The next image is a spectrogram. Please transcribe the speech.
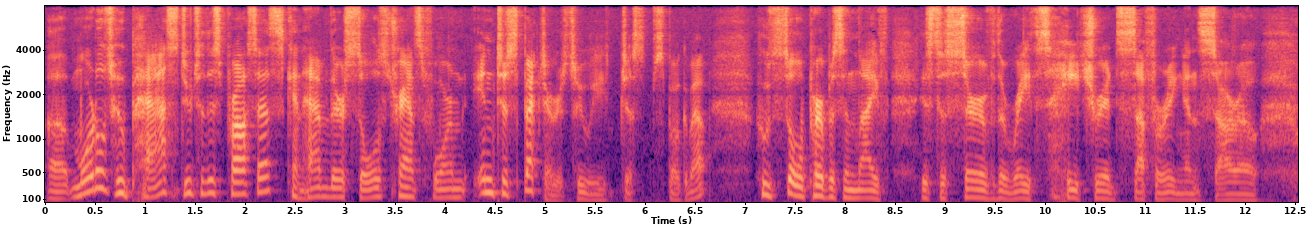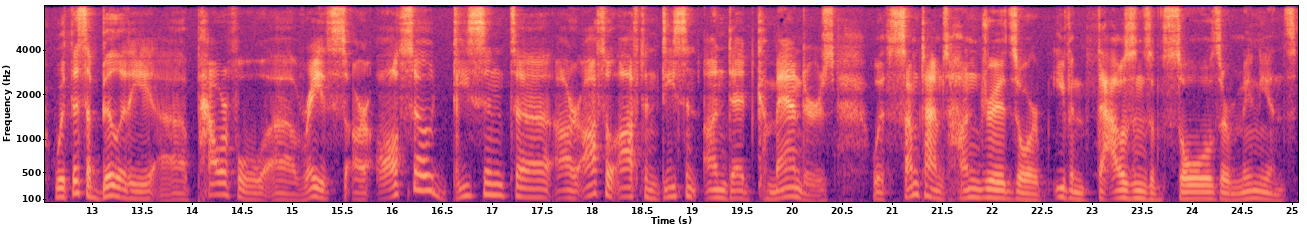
uh, mortals who pass due to this process can have their souls transformed into specters, who we just spoke about, whose sole purpose in life is to serve the wraith's hatred, suffering, and sorrow. With this ability, uh, powerful uh, wraiths are also decent, uh, are also often decent undead commanders, with sometimes hundreds or even thousands of souls or minions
